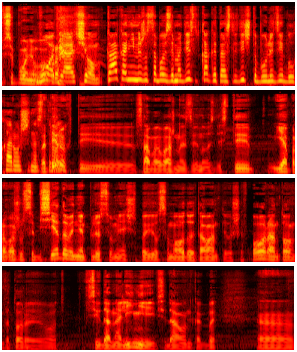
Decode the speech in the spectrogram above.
все понял. вот вопрос. я о чем. Как они между собой взаимодействуют, как это следить, чтобы у людей был хороший настрой? Во-первых, ты самое важное звено здесь. Ты, я провожу собеседование, плюс у меня сейчас появился молодой талантливый шеф-повар Антон, который вот всегда на линии и всегда он как бы э,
